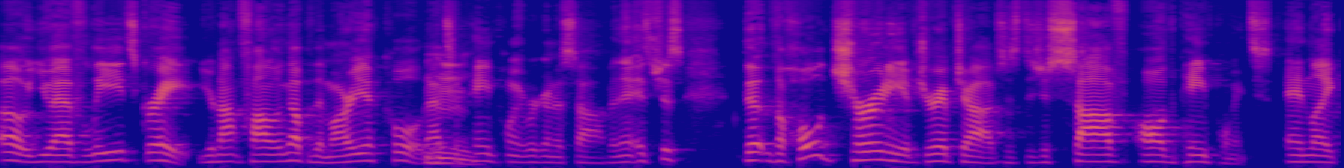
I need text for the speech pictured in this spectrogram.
oh, you have leads, great. You're not following up with them, are you? Cool. That's mm-hmm. a pain point we're going to solve. And it's just the the whole journey of DripJobs is to just solve all the pain points. And like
